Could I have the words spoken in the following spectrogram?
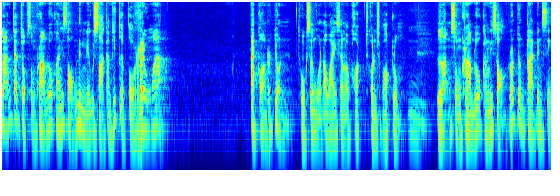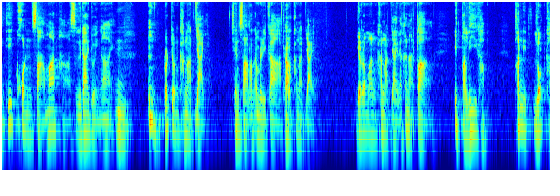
หลังจากจบสงครามโลกครั้งที่สองหนึ่งในอุตสาหกรรมที่เติบโตเร็วมาก แต่ก่อนรถยนต์ถูกสงวนเอาไว้สำหรับคนเฉพาะกลุ่ม หลังสงครามโลกครั้งที่สองรถยนต์กลายเป็นสิ่งที่คนสามารถหาซื้อได้โดยง่าย รถยนต์ขนาดใหญ่ เช่นสหรัฐอเมริกาครับรถขนาดใหญ่ เยอรมันขนาดใหญ่และขนาดกลาง อิตาลีครับ ผลิตรถข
